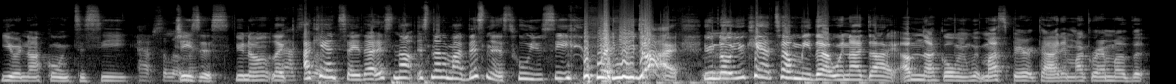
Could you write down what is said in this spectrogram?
you're not going to see Absolutely. Jesus? You know, like I can't say that. It's not. It's none of my business who you see when you die. You know, you can't tell me that when I die, I'm not going with my spirit guide and my grandmother.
